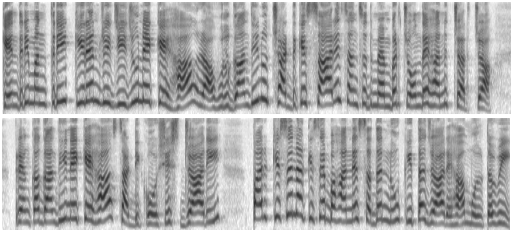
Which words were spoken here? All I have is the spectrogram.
ਕੇਂਦਰੀ ਮੰਤਰੀ ਕਿਰਨ ਰਿਜੀਜੂ ਨੇ ਕਿਹਾ, ਰਾਹੁਲ ਗਾਂਧੀ ਨੂੰ ਛੱਡ ਕੇ ਸਾਰੇ ਸੰਸਦ ਮੈਂਬਰ ਚਾਹੁੰਦੇ ਹਨ ਚਰਚਾ। ਪ੍ਰਿਯੰਕਾ ਗਾਂਧੀ ਨੇ ਕਿਹਾ, ਸਾਡੀ ਕੋਸ਼ਿਸ਼ ਜਾਰੀ, ਪਰ ਕਿਸੇ ਨਾ ਕਿਸੇ ਬਹਾਨੇ ਸਦਨ ਨੂੰ ਕੀਤਾ ਜਾ ਰਿਹਾ ਮੁਲਤਵੀ।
